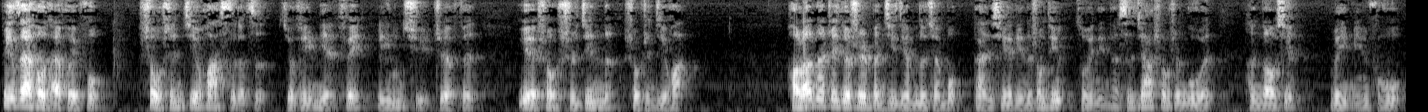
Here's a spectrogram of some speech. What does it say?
并在后台回复。瘦身计划四个字就可以免费领取这份月瘦十斤的瘦身计划。好了，那这就是本期节目的全部，感谢您的收听。作为您的私家瘦身顾问，很高兴为您服务。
